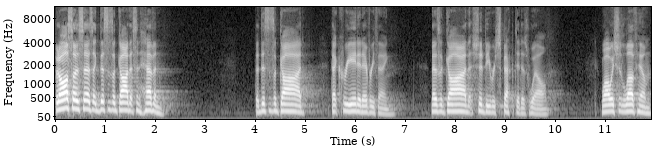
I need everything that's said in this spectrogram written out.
but also says that this is a God that's in heaven, that this is a God that created everything, that is a God that should be respected as well. While we should love Him,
